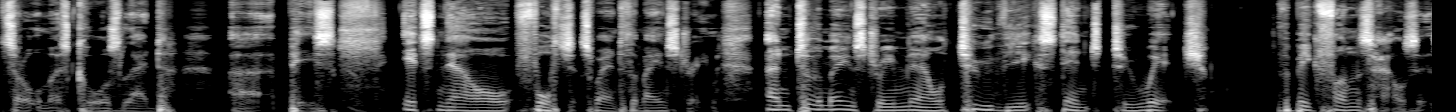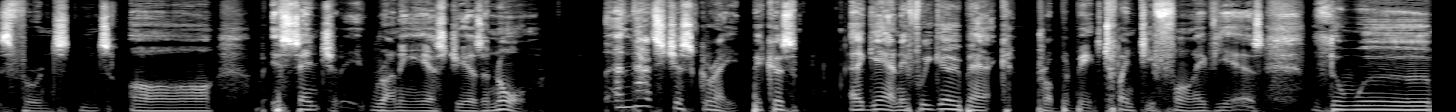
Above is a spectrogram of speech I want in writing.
sort of almost cause led uh, piece, it's now forced its way into the mainstream. And to the mainstream now, to the extent to which the big funds houses, for instance, are essentially running ESG as a norm. And that's just great because again, if we go back probably 25 years, there were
